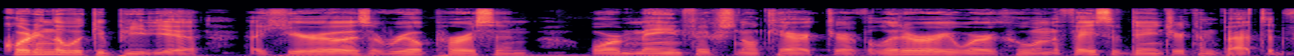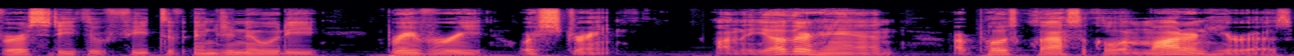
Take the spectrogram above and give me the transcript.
According to Wikipedia, a hero is a real person or main fictional character of a literary work who, in the face of danger, combats adversity through feats of ingenuity, bravery, or strength. On the other hand, are post classical and modern heroes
